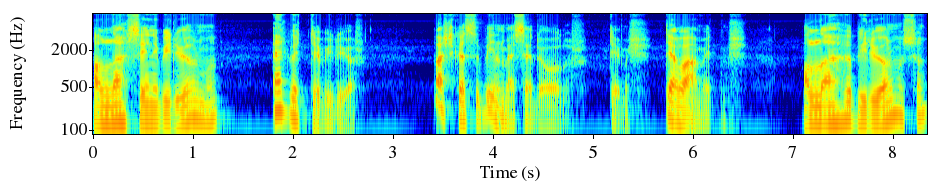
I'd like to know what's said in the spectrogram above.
Allah seni biliyor mu? Elbette biliyor. Başkası bilmese de olur, demiş. Devam etmiş. Allah'ı biliyor musun?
